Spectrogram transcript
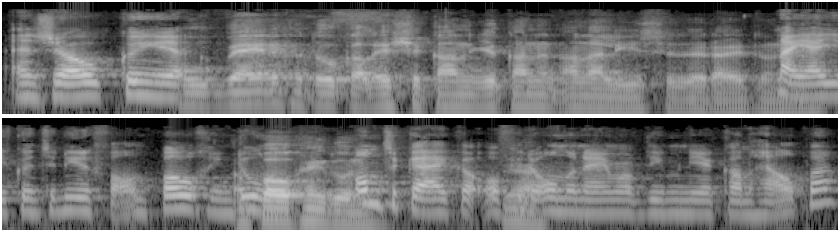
En zo kun je Hoe weinig het ook al is, je kan, je kan een analyse eruit doen. nou ja, je kunt in ieder geval een poging een doen, poging doen. om te kijken of je de ondernemer op die manier kan helpen.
